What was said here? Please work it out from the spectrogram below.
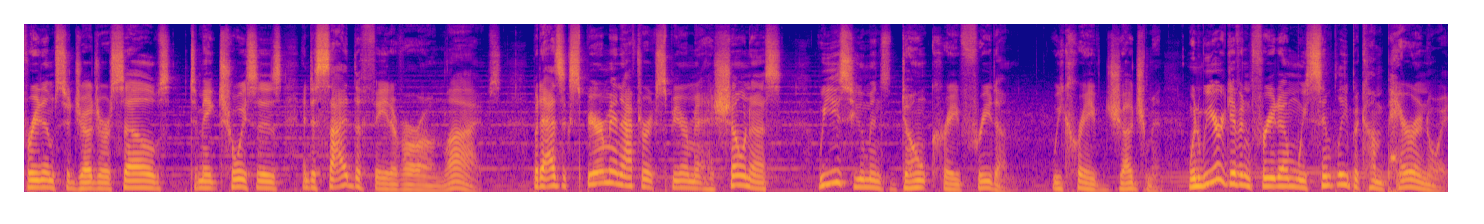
freedoms to judge ourselves, to make choices, and decide the fate of our own lives. But as experiment after experiment has shown us, we as humans don't crave freedom, we crave judgment. When we are given freedom, we simply become paranoid,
